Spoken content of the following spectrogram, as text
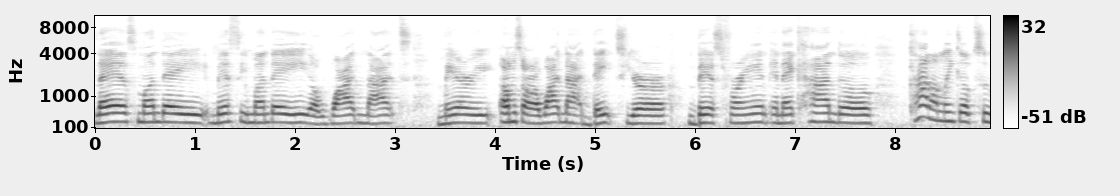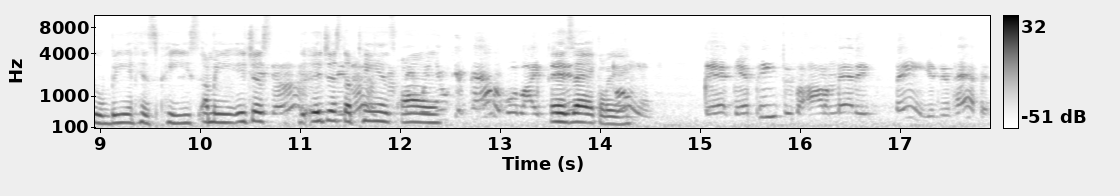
last Monday, Messy Monday, uh, why not marry I'm sorry, why not date your best friend and that kind of kind of link up to being his peace. I mean, it just does. it just does. depends You see, when on like Exactly. that that peace is an automatic thing. It just happened.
